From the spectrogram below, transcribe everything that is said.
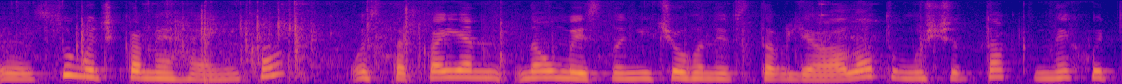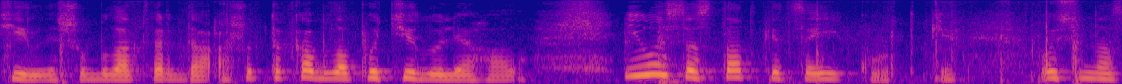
Е, Сумочка м'ягенька. Ось така. Я навмисно нічого не вставляла, тому що так не хотіли, щоб була тверда, а щоб така була по тілу лягала. І ось остатки цієї куртки. Ось у нас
